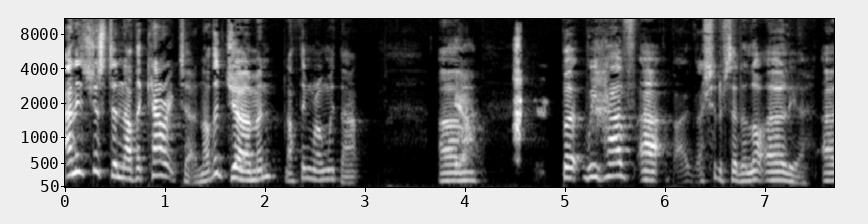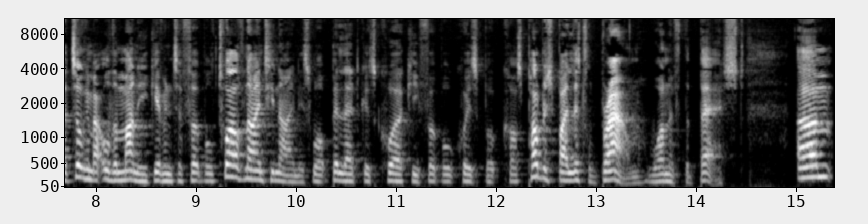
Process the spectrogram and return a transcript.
and it's just another character, another German. Nothing wrong with that. Um, yeah. But we have, uh, I should have said a lot earlier, uh, talking about all the money given to football. Twelve ninety nine is what Bill Edgar's quirky football quiz book cost, published by Little Brown, one of the best. Um,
